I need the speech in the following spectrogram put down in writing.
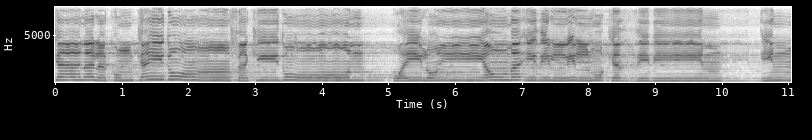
كان لكم كيد فكيدون ويل يومئذ للمكذبين إن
